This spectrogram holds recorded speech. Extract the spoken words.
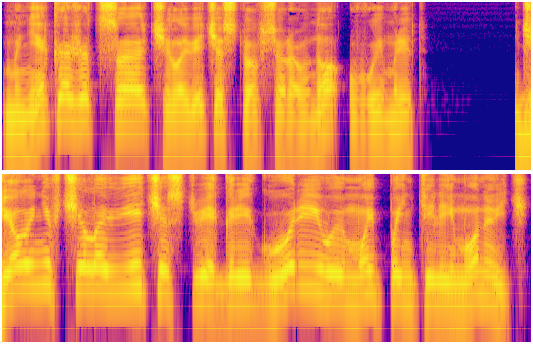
Мне кажется, человечество все равно вымрет. Дело не в человечестве, Григорий мой Пантелеймонович.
